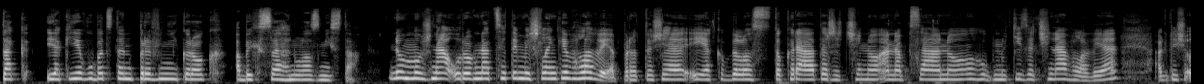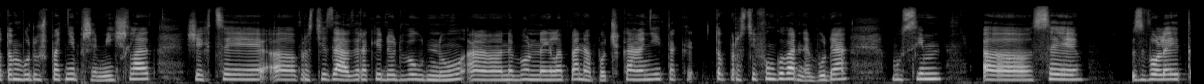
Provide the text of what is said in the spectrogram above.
Tak jaký je vůbec ten první krok, abych se hnula z místa? No možná urovnat si ty myšlenky v hlavě, protože jak bylo stokrát řečeno a napsáno, hubnutí začíná v hlavě a když o tom budu špatně přemýšlet, že chci uh, prostě zázraky do dvou dnů a nebo nejlépe na počkání, tak to prostě fungovat nebude. Musím uh, si zvolit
